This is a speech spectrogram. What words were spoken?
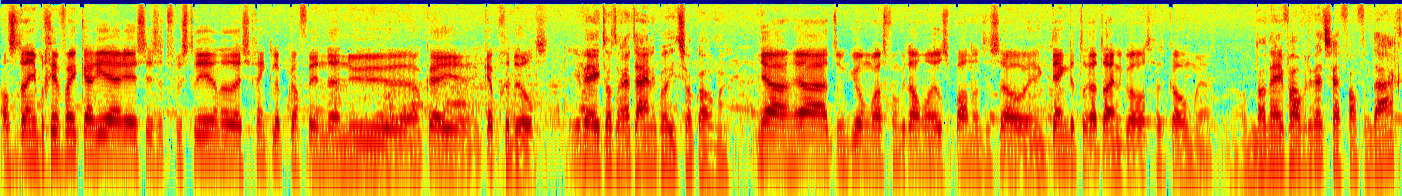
als het aan je begin van je carrière is, is het frustrerend als je geen club kan vinden. En nu, uh, oké, okay, uh, ik heb geduld. Je weet dat er uiteindelijk wel iets zal komen. Ja, ja, toen ik jong was vond ik het allemaal heel spannend en zo. En ik denk dat er uiteindelijk wel wat gaat komen. Ja. Om dan even over de wedstrijd van vandaag.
